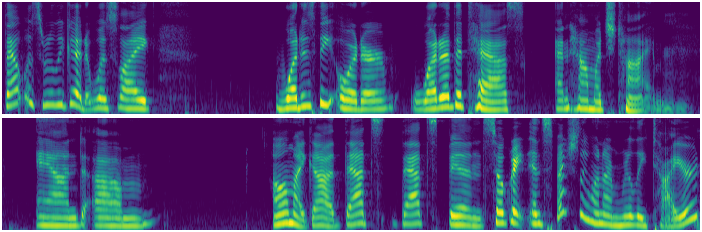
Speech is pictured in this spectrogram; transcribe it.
that was really good. It was like, what is the order? What are the tasks? And how much time? And um, oh my God, that's that's been so great, and especially when I'm really tired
